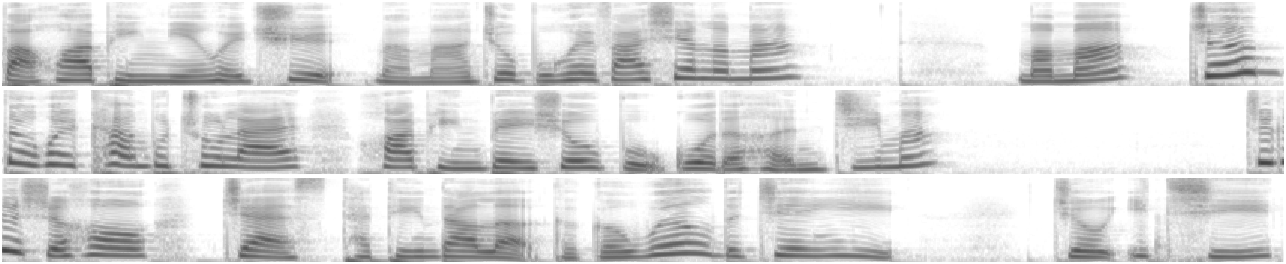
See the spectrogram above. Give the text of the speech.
把花瓶粘回去，妈妈就不会发现了吗？妈妈真的会看不出来花瓶被修补过的痕迹吗？这个时候，Jess 她听到了哥哥 Will 的建议，就一起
